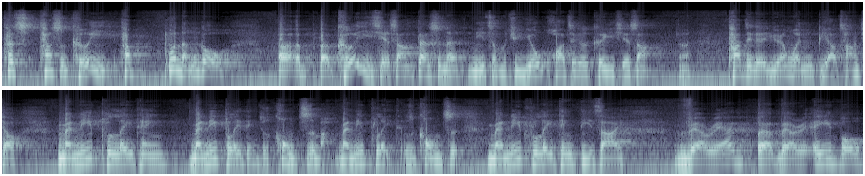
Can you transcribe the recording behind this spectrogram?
它是它是可以，它不能够呃呃呃可以协商，但是呢，你怎么去优化这个可以协商啊？它这个原文比较长，叫 manipulating manipulating 就是控制嘛，manipulate 是控制，manipulating design variable variable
